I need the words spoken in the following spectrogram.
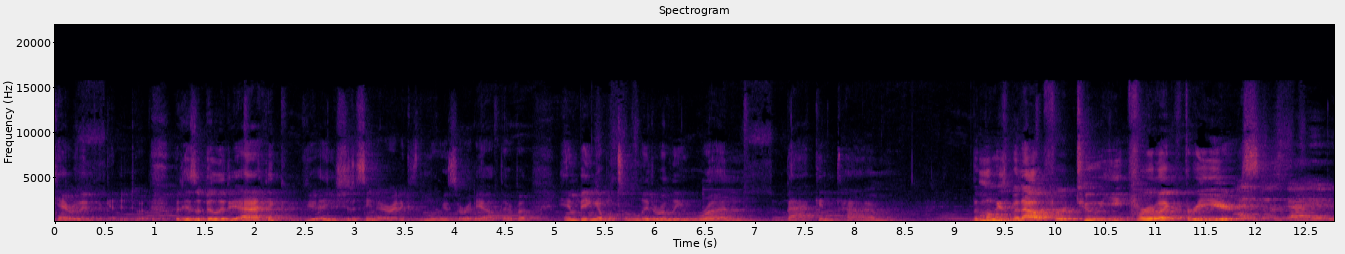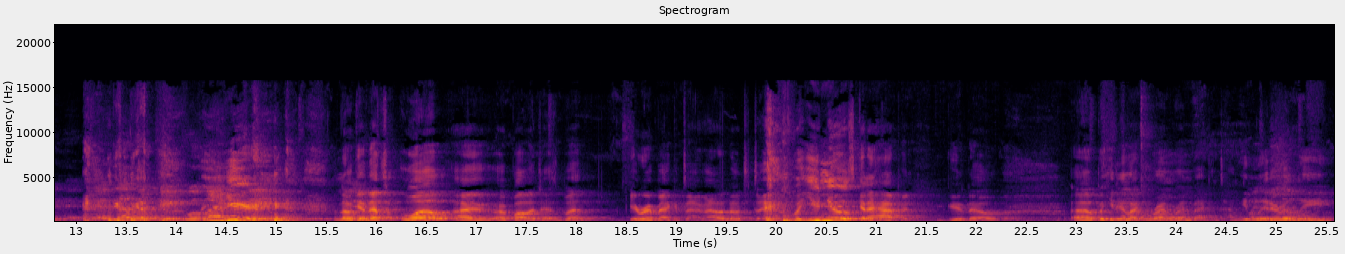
can't really get into it, but his ability, and I think you should have seen it already because the movie is already out there. But him being able to literally run back in time. The movie's been out for two ye- for like three years. This guy every day. There's other people like year. no, okay, that's well. I, I apologize, but you're right back in time. I don't know what to tell you, but you knew it was gonna happen. You know, uh, but he didn't like run, run back in time. He Wait, literally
